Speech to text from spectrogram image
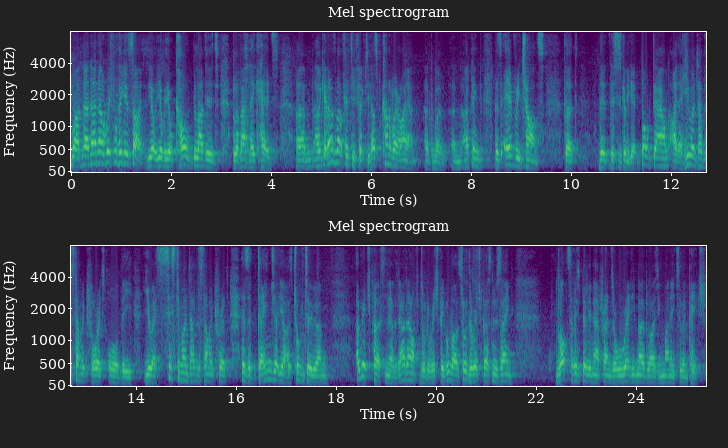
Well, no, no, no, wishful thinking aside, you're, you're with your cold-blooded Blavatnik heads. Um, okay, that was about 50-50. That's kind of where I am at the moment. And I think there's every chance that this is going to get bogged down. Either he won't have the stomach for it or the US system won't have the stomach for it. There's a danger. Yeah, I was talking to um, a rich person the other day. I don't often talk to rich people, but I was talking to a rich person who was saying lots of his billionaire friends are already mobilizing money to impeach.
